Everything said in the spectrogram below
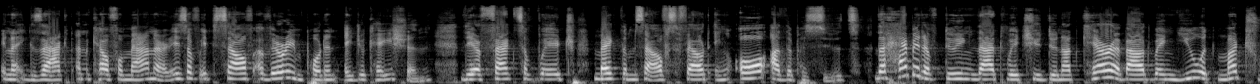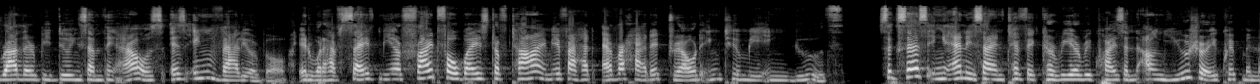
in an exact and careful manner is of itself a very important education, the effects of which make themselves felt in all other pursuits. The habit of doing that which you do not care about when you would much rather be doing something else is invaluable. It would have saved me a frightful waste of of time if I had ever had it drilled into me in youth. Success in any scientific career requires an unusual equipment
